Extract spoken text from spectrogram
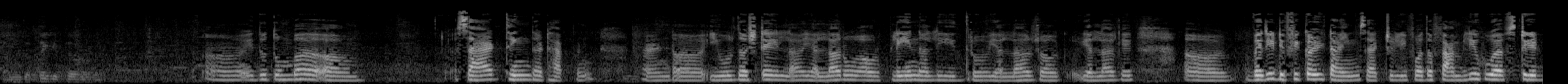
ಆ, ಇದು ತುಂಬಾ sad thing that happen and ಇವ್ರದಷ್ಟೇ ಇಲ್ಲ. ಎಲ್ಲರೂ ಅವ್ರ ಪ್ಲೇನ್ ಅಲ್ಲಿ ಇದ್ರು. ಎಲ್ಲಾರು ಎಲ್ಲರಿಗೆ very difficult times actually for the family who have stayed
